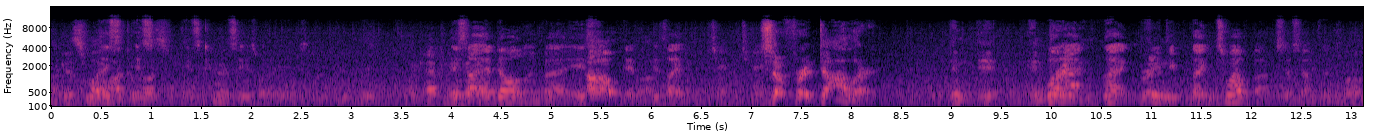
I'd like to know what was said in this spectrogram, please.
Like a small well, it's, octopus? it's, it's currency is what it is. Like happening It's now? like a dollar, but it's, Oh. it's like cha- change. So for a dollar in in, in well, Britain, like, like, Britain? 50, like 12 bucks or something. Well,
